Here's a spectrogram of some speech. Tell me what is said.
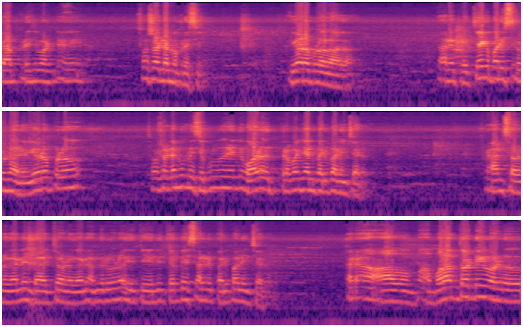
క్యాపిటలిజం అంటే సోషల్ డెమోక్రసీ యూరోప్లో లాగా. దాని ప్రత్యేక పరిస్థితులు ఉన్నారు యూరోప్లో సోషల్ డెమోక్రసీ ఎప్పుడు అనేది వాళ్ళు ప్రపంచాన్ని పరిపాలించారు. ఫ్రాన్స్ వాళ్ళు కానీ డచ్ వాళ్ళు కానీ అందరూ కూడా ఇది ఇతర దేశాలని పరిపాలించారు. కానీ ఆ- బలంతో వాళ్ళు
